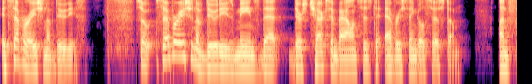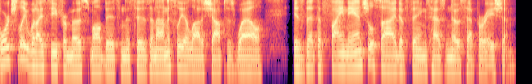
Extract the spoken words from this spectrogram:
It's separation of duties. So separation of duties means that there's checks and balances to every single system. Unfortunately, what I see for most small businesses and honestly a lot of shops as well is that the financial side of things has no separation.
